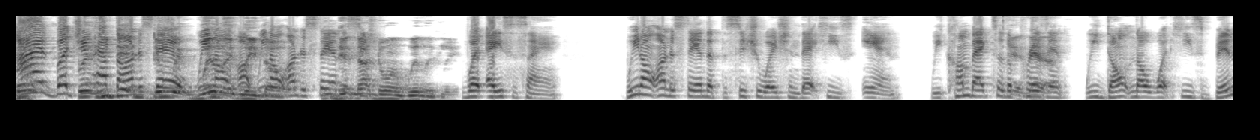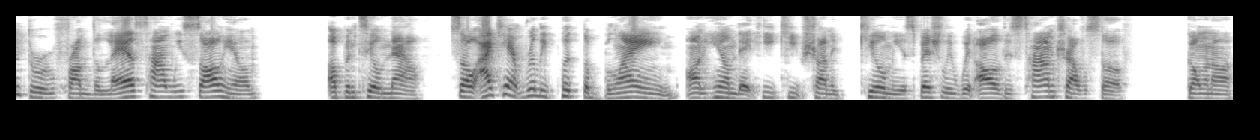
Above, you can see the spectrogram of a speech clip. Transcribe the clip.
I but you but he have to didn't do understand we don't uh, willingly, we don't understand He the did not situ- do it willingly. what Ace is saying. We don't understand that the situation that he's in. We come back to the Yeah, yeah. present. We don't know what he's been through from the last time we saw him up until now. So I can't really put the blame on him that he keeps trying to kill me, especially with all this time travel stuff going on.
